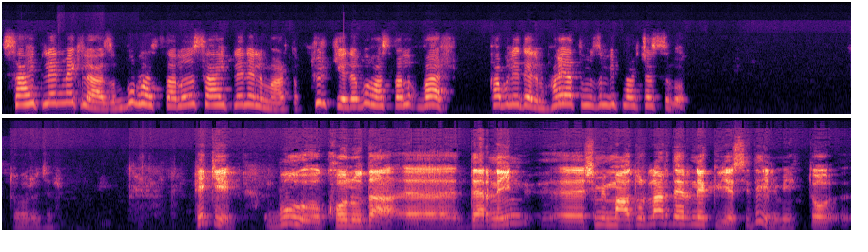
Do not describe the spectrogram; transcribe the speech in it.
sahiplenmek lazım. Bu hastalığı sahiplenelim artık. Türkiye'de bu hastalık var. Kabul edelim. Hayatımızın bir parçası bu. Doğrudur. Peki bu konuda e, derneğin e, şimdi mağdurlar dernek üyesi değil mi? Do-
